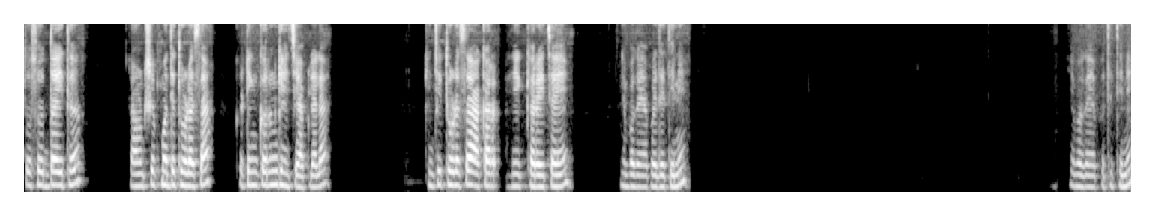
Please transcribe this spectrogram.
तो सुद्धा इथं राऊंड शेपमध्ये थोडासा कटिंग करून घ्यायचे आपल्याला. किंचित थोडासा आकार हे करायचा आहे. हे बघा या पद्धतीने. हे बघा या पद्धतीने.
